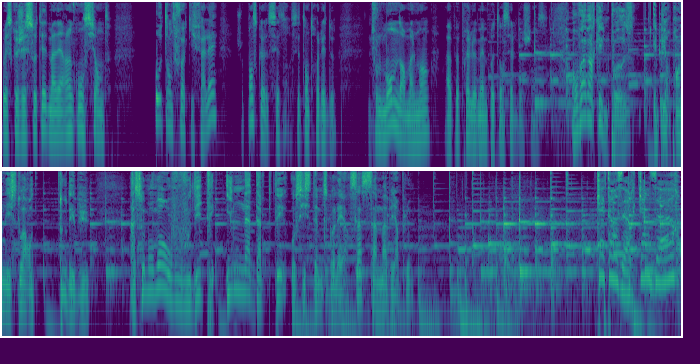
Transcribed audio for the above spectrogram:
Ou est-ce que j'ai sauté de manière inconsciente autant de fois qu'il fallait? Je pense que c'est c'est entre les deux. Tout le monde, normalement, a à peu près le même potentiel de chance. On va marquer une pause et puis reprendre l'histoire au tout début. À ce moment où vous vous dites inadapté au système scolaire. Ça, ça m'a bien plu. 14h, 15h,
